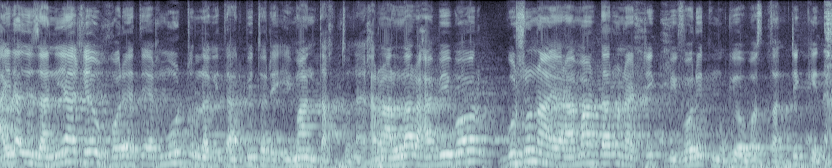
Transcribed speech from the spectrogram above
আইরা যে জানিয়া কেউ করে তো এক মুহূর্ত লাগে তার ভিতরে ইমান থাকতো না। কারণ আল্লাহর হাবিবর ঘোষণায় আর আমার ধারণা ঠিক বিপরীতমুখী অবস্থান, ঠিক কিনা?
